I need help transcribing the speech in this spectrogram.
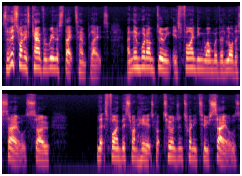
So this one is Canva real estate templates. And then what I'm doing is finding one with a lot of sales. So let's find this one here. It's got 222 sales.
